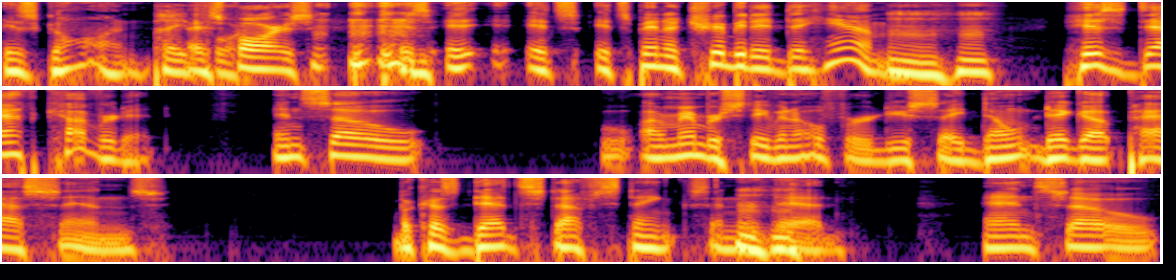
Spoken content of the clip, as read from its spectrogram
is gone Paid as far as, as it, it's it's been attributed to him. Mm-hmm. His death covered it. And so I remember Stephen Olford used to say, Don't dig up past sins because dead stuff stinks and they're Mhm. dead. And so,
